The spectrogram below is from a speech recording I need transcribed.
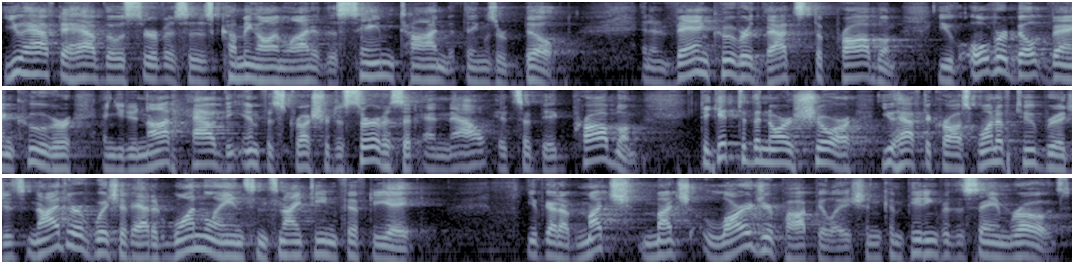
you have to have those services coming online at the same time that things are built. And in Vancouver, that's the problem. You've overbuilt Vancouver and you do not have the infrastructure to service it, and now it's a big problem. To get to the North Shore, you have to cross one of two bridges, neither of which have added one lane since 1958. You've got a much, much larger population competing for the same roads.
